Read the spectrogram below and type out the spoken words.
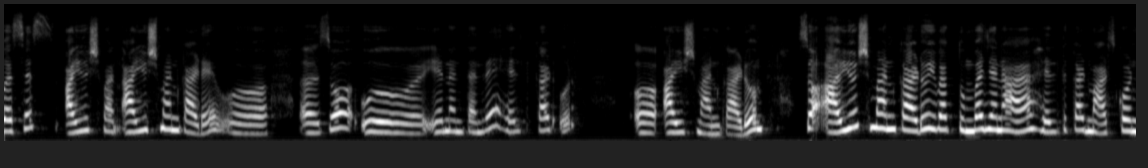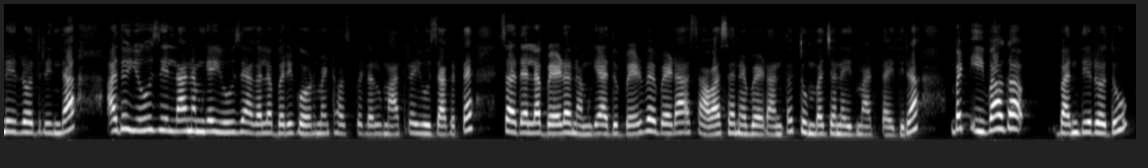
versus Ayushman Ayushman ಕಾರ್ಡೇ ಸೊ ಏನಂತಂದರೆ ಹೆಲ್ತ್ ಕಾರ್ಡ್ ಉರ್ಫ್ Ayushman card. So, Ayushman card ಇವಾಗ ತುಂಬ ಜನ ಹೆಲ್ತ್ ಕಾರ್ಡ್ ಮಾಡಿಸ್ಕೊಂಡಿರೋದ್ರಿಂದ ಅದು ಯೂಸ್ ಇಲ್ಲ, ನಮಗೆ ಯೂಸ್ ಆಗಲ್ಲ. ಬರೀ ಗೌರ್ಮೆಂಟ್ ಹಾಸ್ಪಿಟಲ್ಗೆ ಮಾತ್ರ ಯೂಸ್ ಆಗುತ್ತೆ. ಸೊ, ಅದೆಲ್ಲ ಬೇಡ ನಮಗೆ. ಅದು ಬೇಡವೇ ಬೇಡ, ಸವಾಸನೆ ಬೇಡ ಅಂತ ತುಂಬ ಜನ ಇದು ಮಾಡ್ತಾ ಇದ್ದೀರಾ. ಬಟ್ ಇವಾಗ ಬಂದಿರೋದು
